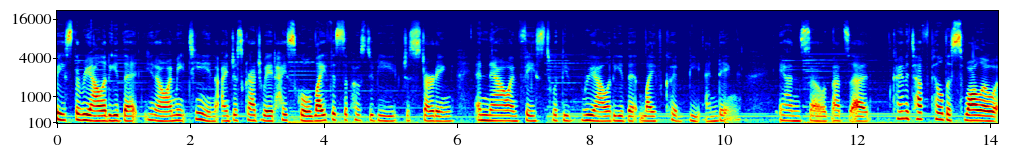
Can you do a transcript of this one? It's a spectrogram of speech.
face the reality that, you know, I'm 18, I just graduated high school, life is supposed to be just starting, and now I'm faced with the reality that life could be ending. And so that's a kind of a tough pill to swallow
